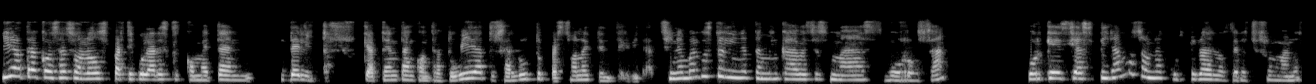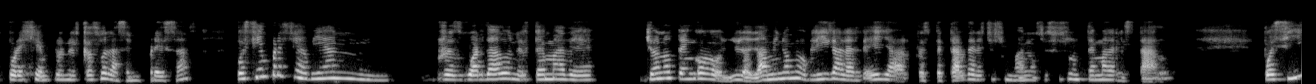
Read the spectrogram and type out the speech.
Y otra cosa son los particulares que cometen delitos, que atentan contra tu vida, tu salud, tu persona y tu integridad. Sin embargo, esta línea también cada vez es más borrosa, porque si aspiramos a una cultura de los derechos humanos, por ejemplo, en el caso de las empresas, pues siempre se habían resguardado en el tema de yo no tengo, a mí no me obliga la ley a respetar derechos humanos, eso es un tema del Estado. Pues sí,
